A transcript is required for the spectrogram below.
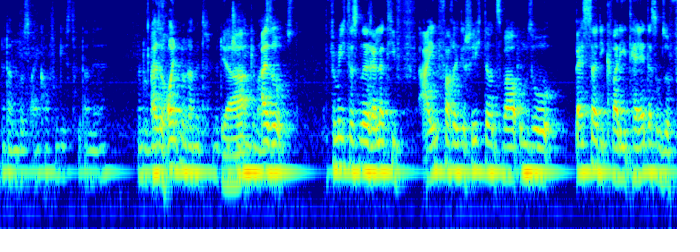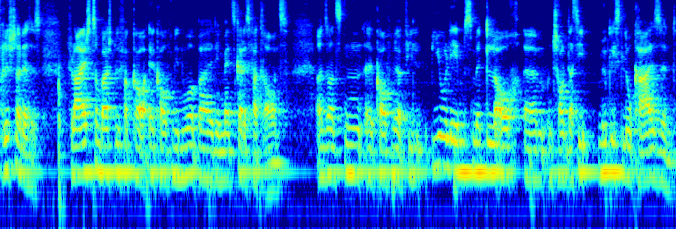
wenn du dann das einkaufen gehst für deine, wenn du mit Also- Freunden oder mit, mit Ja, Janine gemeinsam also-? Für mich ist das eine relativ einfache Geschichte und zwar umso besser die Qualität ist, umso frischer das ist. Fleisch zum Beispiel äh, kaufen wir nur bei dem Metzger des Vertrauens. Ansonsten äh, kaufen wir viel Bio-Lebensmittel auch ähm, und schauen, dass sie möglichst lokal sind.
